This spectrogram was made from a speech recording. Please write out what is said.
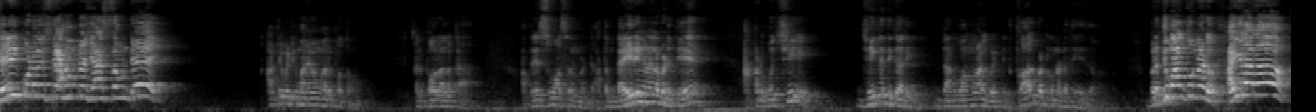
చేయకూడని స్నేహంలో చేస్తూ ఉంటే ఆటోమేటిక్గా మనమే మారిపోతాం? కానీ పౌరాలక అతని విశ్వాసం అనమాట. అతను ధైర్యంగా నిలబడితే అక్కడికి వచ్చి జైలు అధికారి దాని వందనాలు పెట్టింది కాలు పట్టుకున్నాడు అది ఏదో. బ్రతిమాలుతున్నాడు. అయ్యారా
